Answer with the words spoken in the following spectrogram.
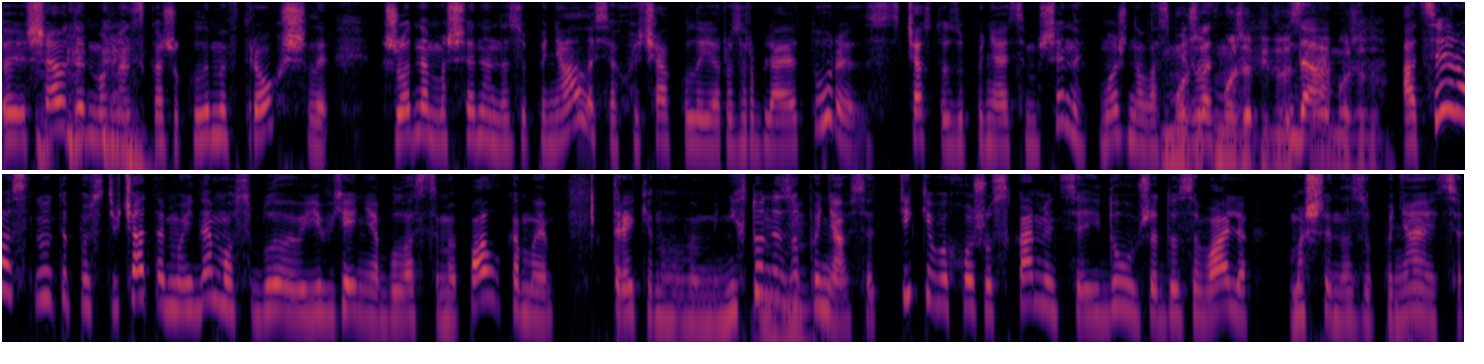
е, ще один момент скажу. Коли ми втрьох йшли, жодна машина не зупинялася. Хоча, коли я розробляю тури, часто зупиняються машини, можна вас Може, підвести. Може підвести, Да. може. А цей раз, ну, типу, з дівчатами йдемо, особливо Євгенія була з цими палками трекінговими. Ніхто не зупинявся. Тільки виходжу з Кам'янця, йду вже до заваля, машина зупиняється,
